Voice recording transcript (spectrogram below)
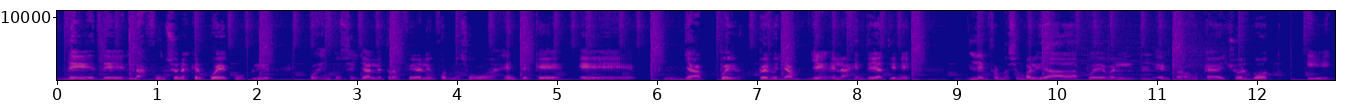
de, de, las funciones que él puede cumplir, pues entonces ya le transfiere la información a un agente que ya, pues, pero ya el agente ya tiene la información validada, puede ver el, trabajo que ha hecho el bot y,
